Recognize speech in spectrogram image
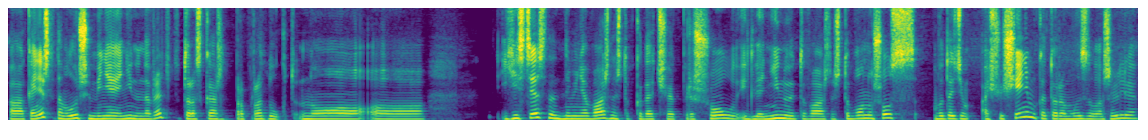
А, конечно, там лучше меня и Нина навряд ли кто-то расскажет про продукт, но а, естественно, для меня важно, чтобы когда человек пришел, и для Нину это важно, чтобы он ушел с вот этим ощущением, которое мы заложили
